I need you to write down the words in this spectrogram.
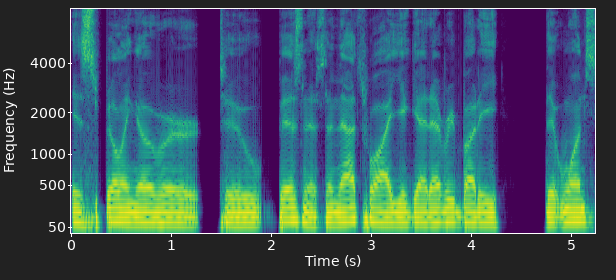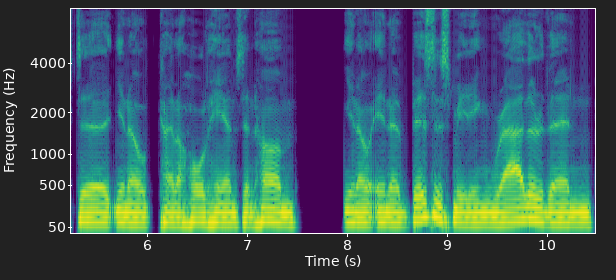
is spilling over to business, and that's why you get everybody that wants to, you know, kind of hold hands and hum, you know, in a business meeting rather than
